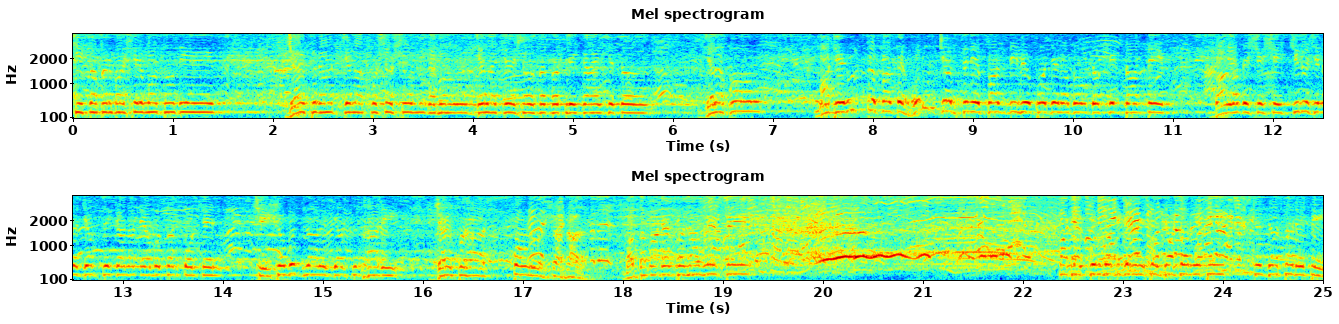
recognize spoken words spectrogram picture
কিকপের মাসের মধ্য দিয়ে জয়পুরহাট জেলা প্রশাসন এবং জেলা ক্রীড়া সংস্থা কর্তৃক আয়োজিত জেলা বল মাঠের উত্তর প্রান্তে হলুদ জার্সি নিয়ে পাঁচ বিবি উপজেলা এবং দক্ষিণ প্রান্তে বাংলাদেশের সেই চিরশিলা জার্সি খেলা নিয়ে অবস্থান করছেন সেই সবুজ লালের জার্সিধারী জয়পুরহাট পৌরসভা। মধ্যমাঠের প্রধান পূর্ব যথারীতি যথারীতি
